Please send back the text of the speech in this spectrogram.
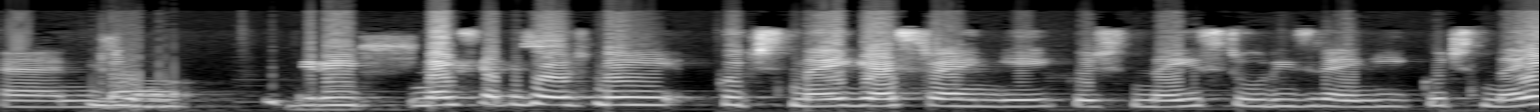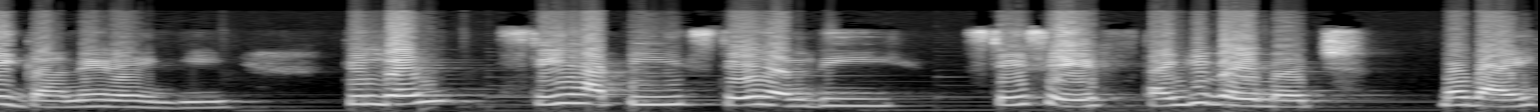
and. Uh, मेरी नेक्स्ट एपिसोड में कुछ नए गेस्ट रहेंगे कुछ नई स्टोरीज रहेंगी कुछ नए गाने रहेंगी। Till then stay happy stay healthy stay safe thank you very much bye bye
